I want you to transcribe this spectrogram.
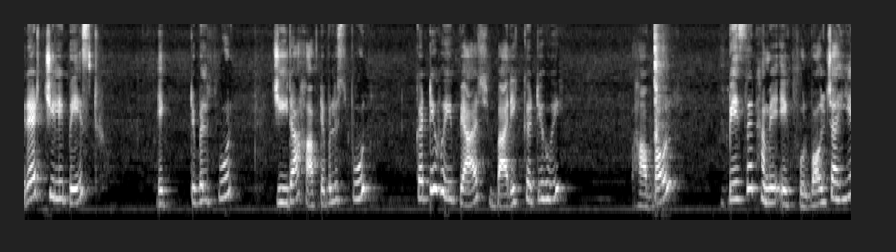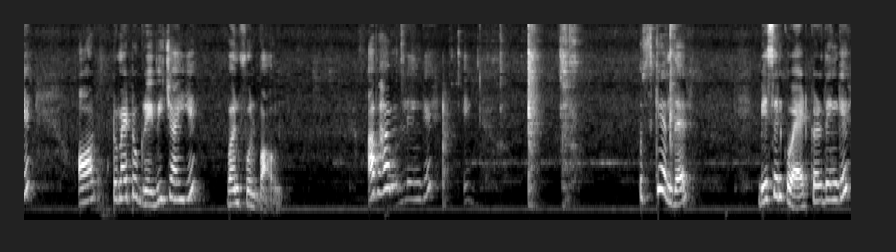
red chilli paste एक टेबल स्पून जीरा हाफ़ टेबल स्पून कटी हुई प्याज बारीक कटी हुई हाफ़ बाउल बेसन हमें एक फुल बाउल चाहिए और टोमेटो ग्रेवी चाहिए वन फुल बाउल अब हम लेंगे एक, उसके अंदर बेसन को ऐड कर देंगे.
